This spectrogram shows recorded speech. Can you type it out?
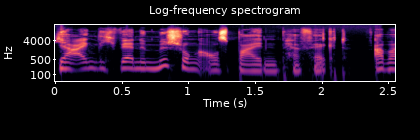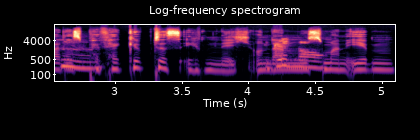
ja, eigentlich wäre eine Mischung aus beiden perfekt. Aber hm. das Perfekt gibt es eben nicht. Und dann genau. muss man eben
